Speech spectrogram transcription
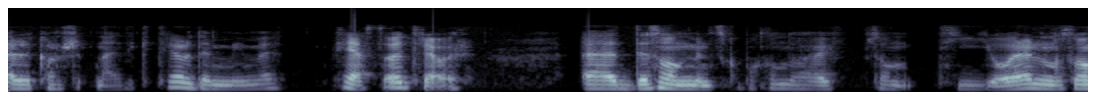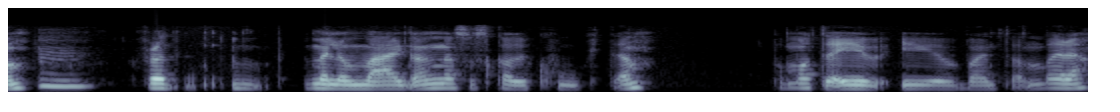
Eller kanskje Nei, det er ikke tre år, det er mye mer. PC i tre år. Uh, det er sånn menneskopper kan du ha i sånn ti år, eller noe sånt. Mm. For at mellom hver gang da, så skal du koke den. På en måte i, i varmt vann, bare.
